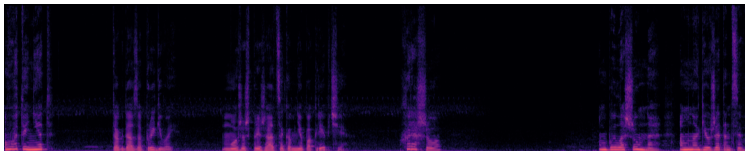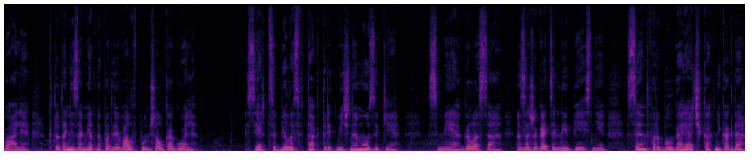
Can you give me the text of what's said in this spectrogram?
Вот и нет. Тогда запрыгивай. Можешь прижаться ко мне покрепче. Хорошо. Было шумно, многие уже танцевали, кто-то незаметно подливал в пунш алкоголь. Сердце билось в такт ритмичной музыки. Смех, голоса, зажигательные песни. Сэндфорд был горяч как никогда.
